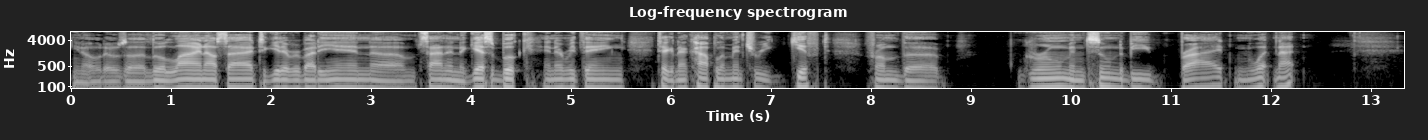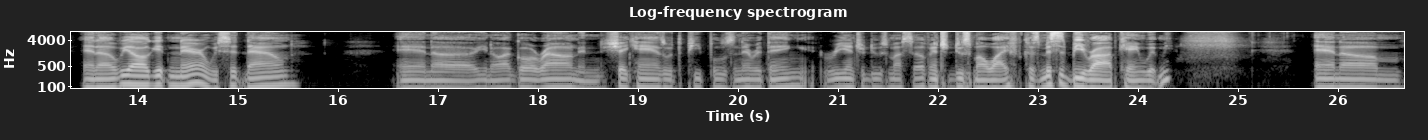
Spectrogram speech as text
You know, there was a little line outside to get everybody in, um, signing the guest book and everything, taking a complimentary gift from the groom and soon to be bride and whatnot. And uh, we all get in there and we sit down. And, uh, you know, I go around and shake hands with the peoples and everything, reintroduce myself, introduce my wife, because Mrs. B. Rob came with me. And, um,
